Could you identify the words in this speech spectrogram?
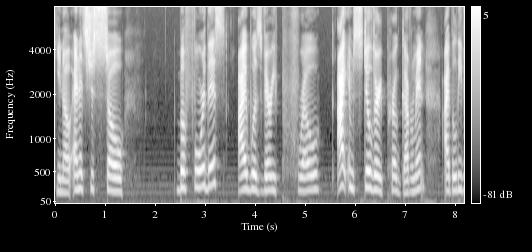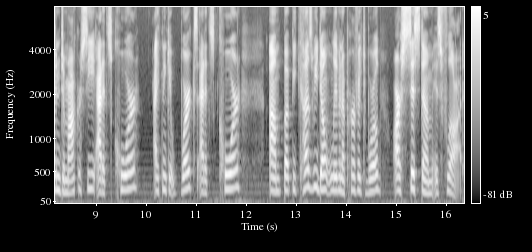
you know, and it's just so. Before this, I was very pro, I am still very pro government. I believe in democracy at its core. I think it works at its core. Um, but because we don't live in a perfect world, our system is flawed.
